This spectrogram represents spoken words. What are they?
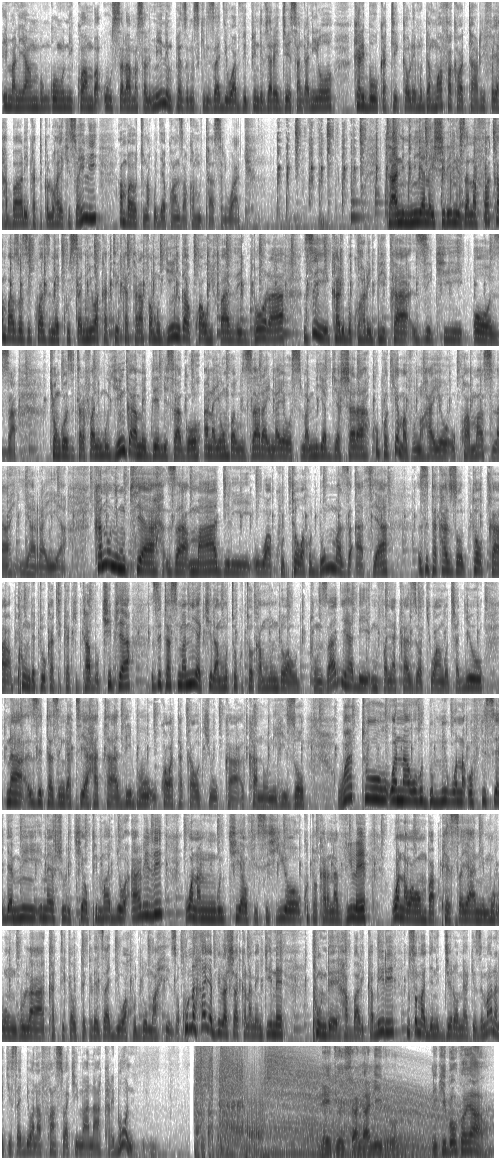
Imani yangu ni kwamba usalama salimini mpenzi msikilizaji wa vipindi vya redio Sanganiro. Karibu katika ule muda mwafaka wa taarifa ya habari katika lugha ya Kiswahili ambayo tunakuja kwanza kwa mtasiri wake. Tani mia na ishirini za nafaka ambazo zikuwa zimekusanyiwa katika tarafa mujinga kwa uhifadhi bora zi karibu kuharibika zikioza. Kiongozi tarafani Muyinga Amede Misago anayomba wizara inayosimamia biashara kupokea mavuno hayo kwa masla ya raia. Kanuni mpya za maadili wa kutoa huduma za afya zitakazotoka punde tu katika kitabu kipya zitasimamia kila mtu kutoka mundo wa utunzaji hadi mfanyakazi wa kiwango cha juu na zitazingatia hata adhibu kwa watakaokiuka kanuni hizo. Watu wanaohudumiwa na ofisi ya jamii inayoshughulikia upimaji wa ardhi wananungulikia ofisi hiyo kutokana na vile wanawaomba pesa yani murungula katika utekelezaji wa huduma hizo. Kuna haya bila shaka na mengine punde habari kamili. Msomaji ni Jerome Akizimana nikisaidiwa na François Kimana. Karibuni. Radio Isanganiro ni kiboko yao.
